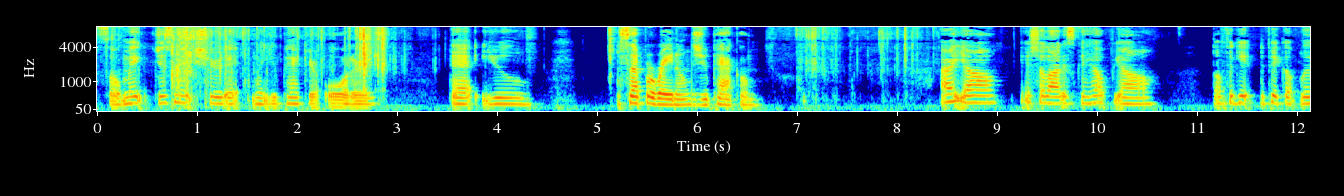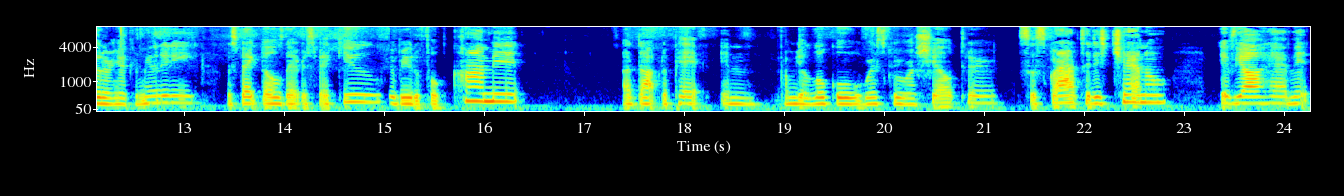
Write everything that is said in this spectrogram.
So make just make sure that when you pack your orders that you separate them as you pack them. All right, y'all. Inshallah, this can help y'all. Don't forget to pick up litter in your community. Respect those that respect you. A beautiful comment. Adopt a pet in from your local rescue or shelter. Subscribe to this channel. If y'all haven't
